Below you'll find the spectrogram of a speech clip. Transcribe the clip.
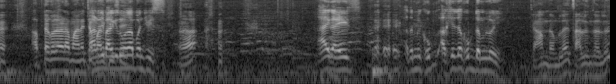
आपटा कोलवाडा मानाच्या दोन. हजार पंचवीस. हा? हाय गाईज आता मी खूप अक्षरशः खूप दमलोय. जाम दमलंय चालून चालून.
